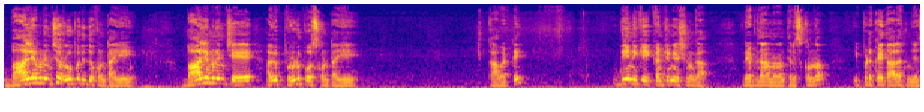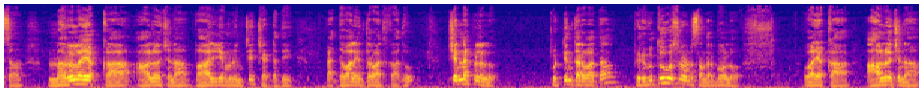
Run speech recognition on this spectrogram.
బాల్యం నుంచే రూపుదిద్దుకుంటాయి. బాల్యం నుంచే అవి పురుడు పోసుకుంటాయి. కాబట్టి దీనికి కంటిన్యూషన్గా రేపు దాన్ని మనం తెలుసుకుందాం. ఇప్పటికైతే ఆలోచన చేసాం నరుల యొక్క ఆలోచన బాల్యం నుంచే చెడ్డది. పెద్దవాళ్ళైన తర్వాత కాదు చిన్నపిల్లలు పుట్టిన తర్వాత పెరుగుతూ వస్తున్న సందర్భంలో వారి యొక్క ఆలోచన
